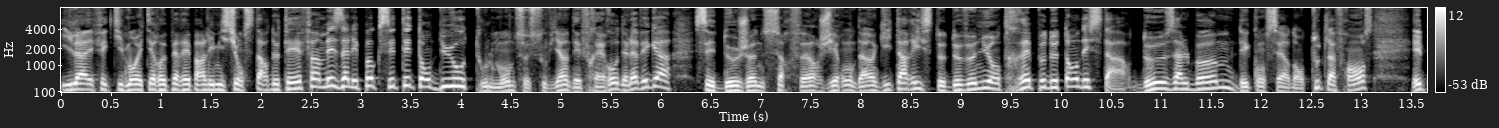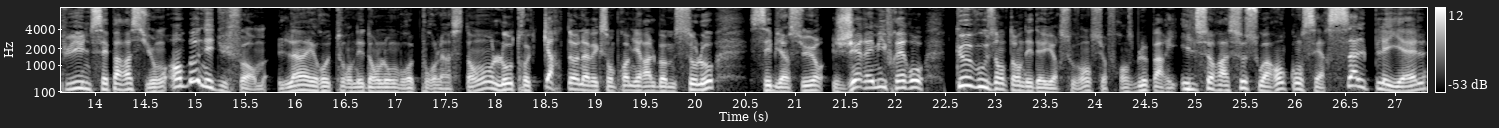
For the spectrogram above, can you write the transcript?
Il a effectivement été repéré par l'émission Star de TF1, mais à l'époque c'était en duo. Tout le monde se souvient des frérots de la Vega. Ces deux jeunes surfeurs girondins, guitaristes, devenus en très peu de temps des stars. Deux albums, des concerts dans toute la France, et puis une séparation en bonne et due forme. L'un est retourné dans l'ombre pour l'instant, l'autre cartonne avec son premier album solo. C'est bien sûr Jérémy Frérot, que vous entendez d'ailleurs souvent sur France Bleu Paris. Il sera ce soir en concert salle Playel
